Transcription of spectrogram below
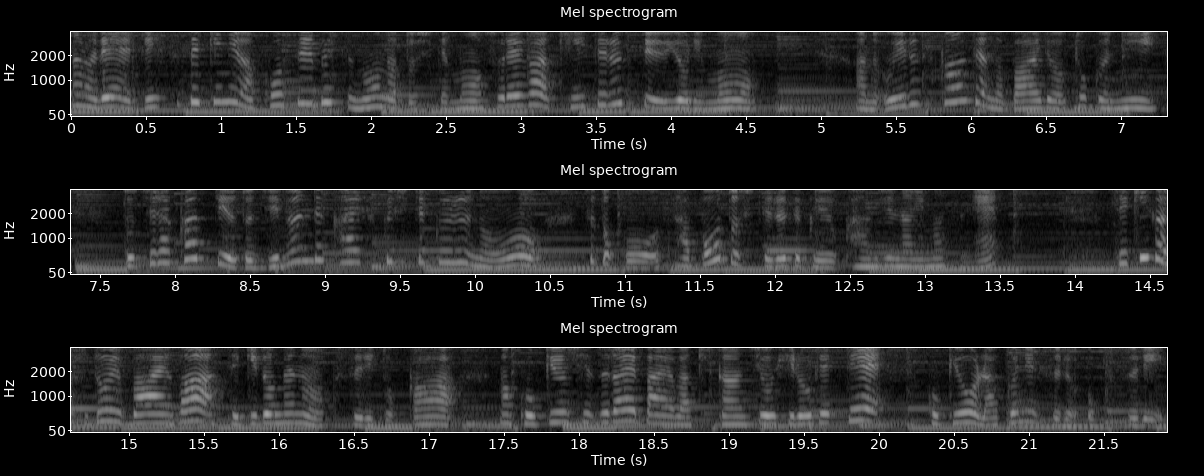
なので実質的には抗生物質飲んだとしてもそれが効いてるっていうよりもあのウイルス感染の場合では特にどちらかっていうと自分で回復してくるのをちょっとこうサポートしてるっていう感じになりますね。咳がひどい場合は咳止めのお薬とか、まあ、呼吸しづらい場合は気管支を広げて呼吸を楽にするお薬。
